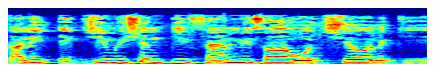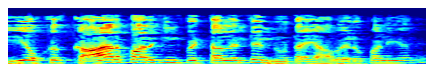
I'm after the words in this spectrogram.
కానీ ఎగ్జిబిషన్కి ఫ్యామిలీ సహా వచ్చే వాళ్ళకి ఒక కార్ పార్కింగ్ పెట్టాలంటే నూట యాభై రూపాయలు ఇవ్వాలి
